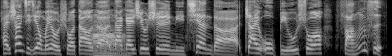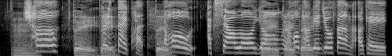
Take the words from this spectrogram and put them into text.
还上几节我们有说到的，大概就是你欠的债务，比如说房子、车、对个人贷款，然后 Excel 咯用，然后旁边就放 OK，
